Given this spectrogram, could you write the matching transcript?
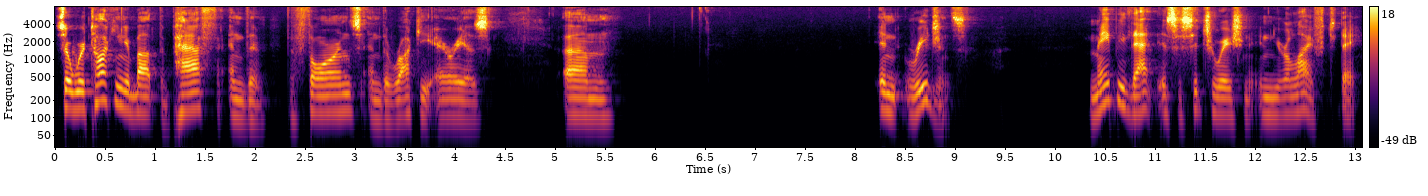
So, we're talking about the path and the, the thorns and the rocky areas um, in regions. Maybe that is a situation in your life today.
